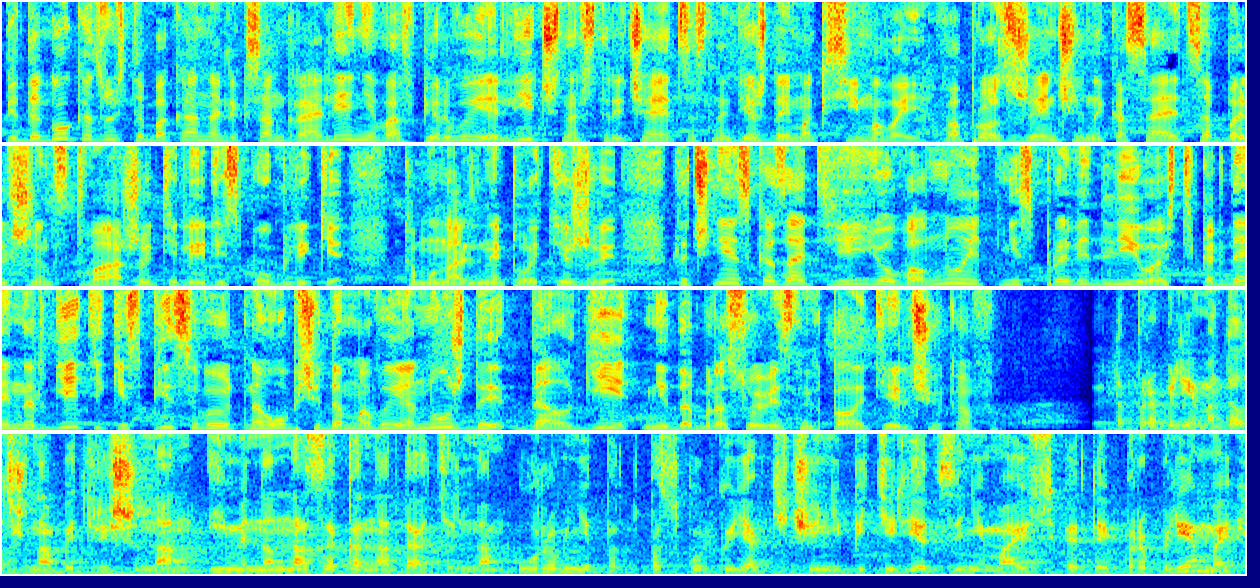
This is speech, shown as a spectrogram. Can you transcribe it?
Педагог из Усть-Абакана Александра Оленева впервые лично встречается с Надеждой Максимовой. Вопрос женщины касается большинства жителей республики – коммунальные платежи. Точнее сказать, ее волнует несправедливость, когда энергетики списывают на общедомовые нужды долги недобросовестных плательщиков. Эта проблема должна быть решена именно на законодательном уровне, поскольку я в течение пяти лет занимаюсь этой проблемой,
